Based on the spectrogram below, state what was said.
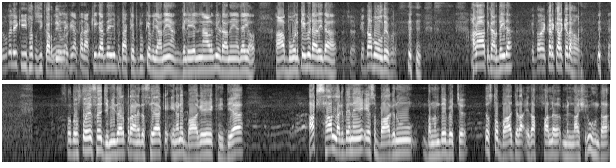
ਤੇ ਉਹਦੇ ਲਈ ਕੀ ਫਿਰ ਤੁਸੀਂ ਕਰਦੇ ਹੋ? ਫਿਰ ਆਪਾਂ ਰਾਖੀ ਕਰਦੇ ਜੀ ਪਟਾਕੇ ਪਟੂਕੇ ਵਜਾਣੇ ਆ ਗਲੇਲ ਨਾਲ ਵੀ ਉਡਾਣੇ ਆ ਜਾਂ ਆਪ ਬੋਲ ਕੇ ਵੀ ਉਡਾ ਦੇਈਦਾ। ਅੱਛਾ ਕਿੱਦਾਂ ਬੋਲਦੇ ਹੋ ਫਿਰ? ਹੜਾਤ ਕਰ ਦੇਈਦਾ। ਕਿੱਦਾਂ ਇੱਕ ਕਰਕੇ ਦਿਖਾਓ। ਸੋ ਦੋਸਤੋ ਇਸ ਜ਼ਿਮੀਂਦਾਰ ਭਰਾ ਨੇ ਦੱਸਿਆ ਕਿ ਇਹਨਾਂ ਨੇ ਬਾਗ ਖਰੀਦਿਆ। 8 ਸਾਲ ਲੱਗਦੇ ਨੇ ਇਸ ਬਾਗ ਨੂੰ ਬਣਨ ਦੇ ਵਿੱਚ ਤੇ ਉਸ ਤੋਂ ਬਾਅਦ ਜਿਹੜਾ ਇਹਦਾ ਫਲ ਮਿਲਣਾ ਸ਼ੁਰੂ ਹੁੰਦਾ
